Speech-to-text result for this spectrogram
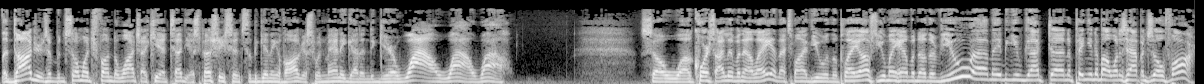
the Dodgers have been so much fun to watch, I can't tell you, especially since the beginning of August when Manny got into gear. Wow, wow, wow. So, uh, of course, I live in L.A., and that's my view of the playoffs. You may have another view. Uh, maybe you've got uh, an opinion about what has happened so far.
